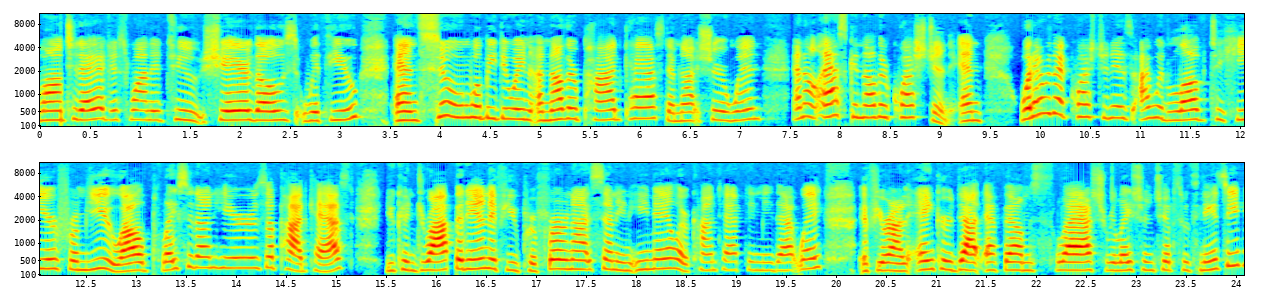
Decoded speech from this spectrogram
long today. I just wanted to share those with you. And soon we'll be doing another podcast. I'm not sure when. And I'll ask another question. And Whatever that question is, I would love to hear from you. I'll place it on here as a podcast. You can drop it in if you prefer not sending email or contacting me that way. If you're on anchor.fm slash relationships with Nancy,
